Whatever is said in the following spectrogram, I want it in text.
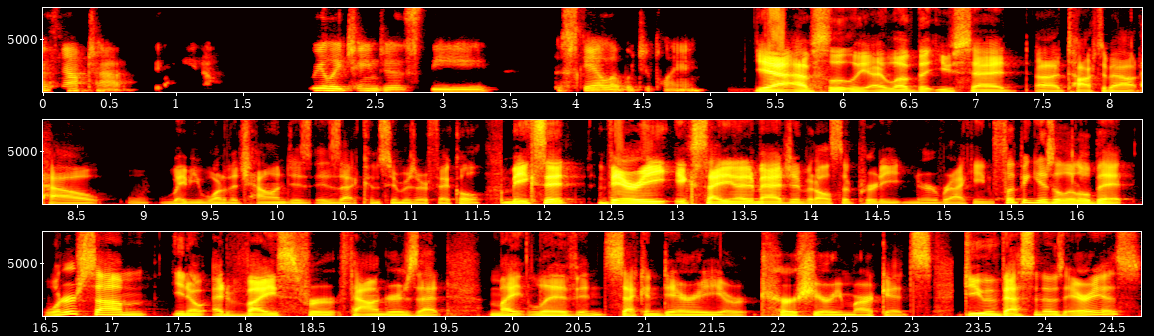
a Snapchat, you know, really changes the the scale at which you're playing. Yeah, absolutely. I love that you said uh, talked about how maybe one of the challenges is that consumers are fickle. Makes it very exciting, I'd imagine, but also pretty nerve wracking. Flipping gears a little bit, what are some, you know, advice for founders that might live in secondary or tertiary markets? Do you invest in those areas?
